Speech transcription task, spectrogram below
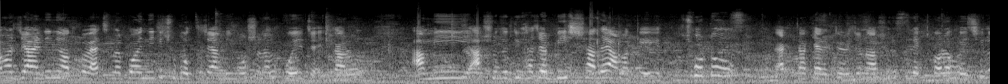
আমার জার্নি নিয়ে অথবা ব্যাচেলার পয়েন্ট নিয়ে কিছু বলতে চাই আমি ইমোশনাল হয়ে যাই কারণ আমি আসলে দু হাজার বিশ সালে আমাকে ছোট একটা ক্যারেক্টারের জন্য আসলে সিলেক্ট করা হয়েছিল,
